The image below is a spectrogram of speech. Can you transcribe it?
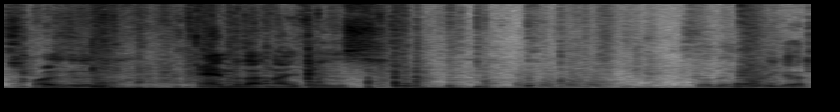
Surprised it end of that knife is still doing pretty good.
